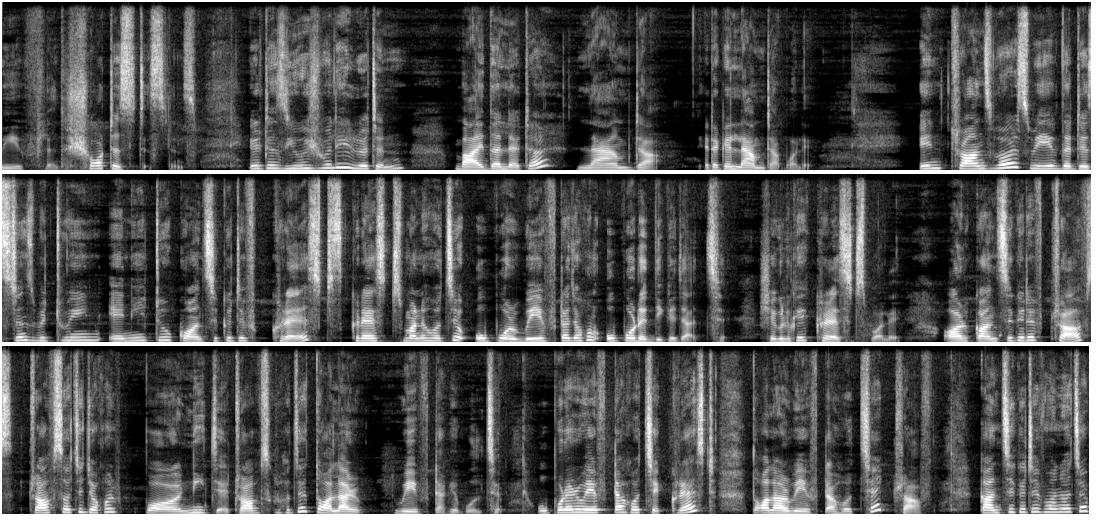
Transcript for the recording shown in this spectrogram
wavelength shortest distance it is usually written by the letter lambda এটাকে lambda বলে in transverse wave, the distance between any two consecutive crests crests মানে হচ্ছে ওপর ওয়েভটা যখন ওপরের দিকে যাচ্ছে, সেগুলোকে crests বলে। Or consecutive troughs troughs হচ্ছে যখন নিচে, troughs হচ্ছে তলার ওয়েভটাকে বলছে। উপরের ওয়েভটা হচ্ছে ক্রেস্ট তলার ওয়েভটা হচ্ছে ট্রাফ কনসিকিউটিভ মানে হচ্ছে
